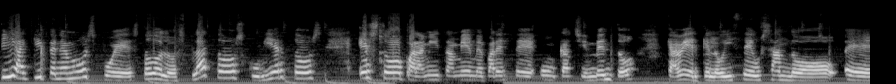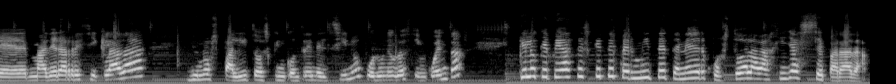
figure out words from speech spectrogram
Y aquí tenemos pues todos los platos, cubiertos. Esto para mí también me parece un cacho invento, que a ver, que lo hice usando eh, madera reciclada y unos palitos que encontré en el chino por 1,50€, que lo que te hace es que te permite tener pues toda la vajilla separada.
